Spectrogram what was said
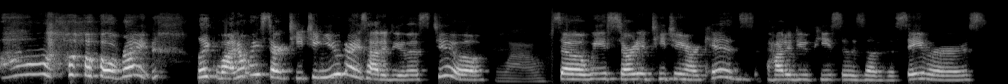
oh, right. Like, why don't we start teaching you guys how to do this too? Wow. So we started teaching our kids how to do pieces of the savers.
